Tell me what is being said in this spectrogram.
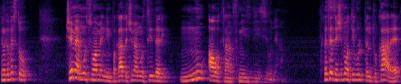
Pentru că vezi tu, cei mai mulți oameni, din păcate, cei mai mulți lideri nu au transmis viziunea. Ăsta este și motivul pentru care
